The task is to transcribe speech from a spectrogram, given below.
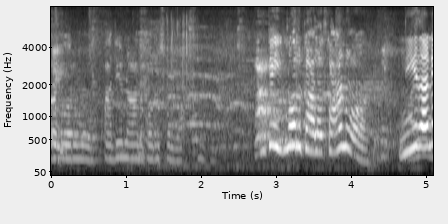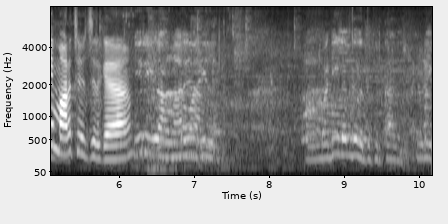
அதையும் நாலு குறை சொல்லுவான். எங்க இன்னொரு காலை காணும் நீ தானே மறைச்சி வச்சிருக்க? இரு இரு அவங்க வரையில மடியிலேருந்து வந்து இருக்காங்க எப்படி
